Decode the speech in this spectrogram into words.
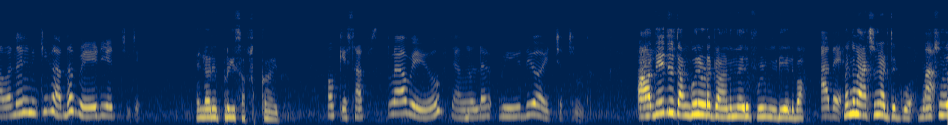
അവനെ എനിക്ക് കണ്ട പേടി വെച്ചിട്ട്. എല്ലാവരും പ്രീ സബ്സ്ക്രൈബ് ഓക്കെ സബ്സ്ക്രൈബ് ചെയ്യൂ. ഞങ്ങളുടെ വീഡിയോ അയച്ചിട്ടുണ്ട് ആദ്യമായിട്ട് തങ്കുവിനെ ഇവിടെ കാണുന്ന ഒരു ഫുൾ വീഡിയോയിൽ വാ. അതെ. നമുക്ക് മാക്സിമം അടുത്തേക്ക് പോവാം മാക്സിമം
